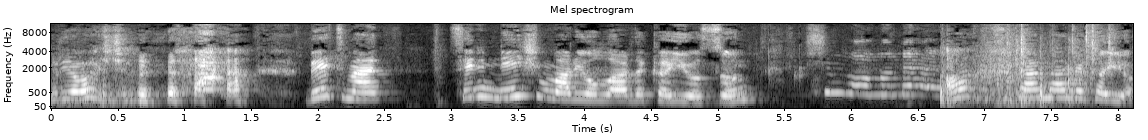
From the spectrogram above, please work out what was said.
Dur yavaş. Batman senin ne işin var yollarda kayıyorsun? Şimdi onu ben... Aa Superman de kayıyor.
